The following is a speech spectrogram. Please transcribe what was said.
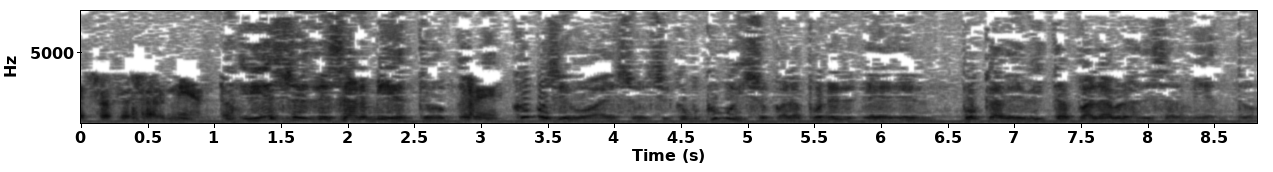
eso es de Sarmiento. Y eso es de Sarmiento. Sí. ¿Cómo llegó a eso? ¿Cómo, cómo hizo para poner eh, en boca de Evita palabras de Sarmiento?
